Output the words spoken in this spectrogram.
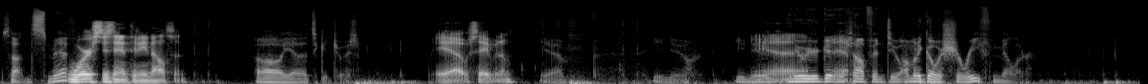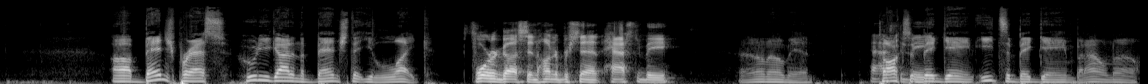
Sutton Smith. Worst is Anthony Nelson. Oh, yeah, that's a good choice. Yeah, I was saving him. Yeah. You knew. You knew. Yeah, you knew what you're getting yeah. yourself into. I'm going to go with Shareef Miller. Uh, bench press. Who do you got in the bench that you like? Porter Gustin, 100% has to be. I don't know, man. Has Talks a big game, eats a big game, but I don't know.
